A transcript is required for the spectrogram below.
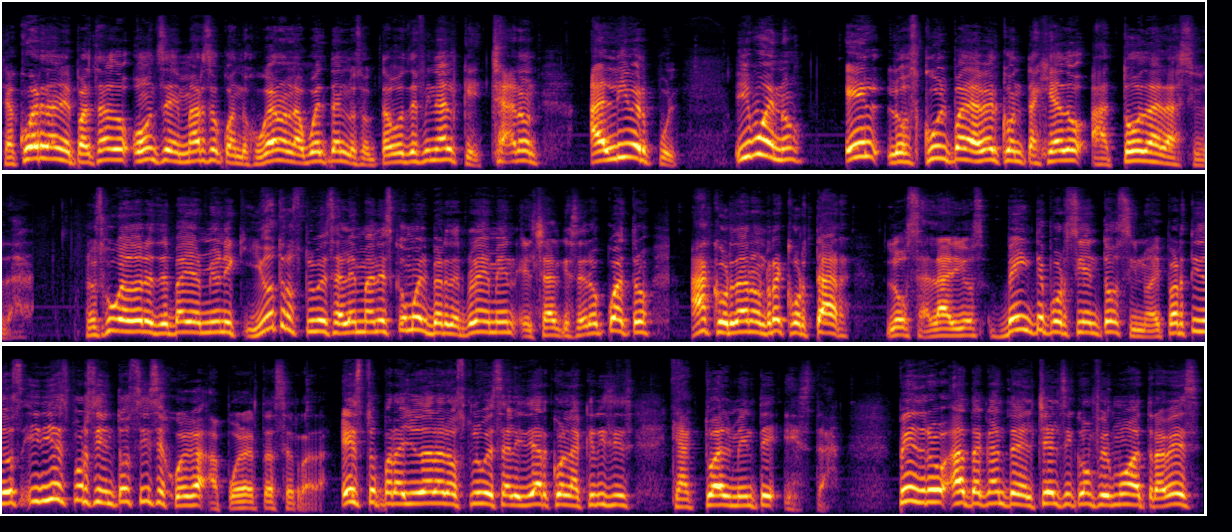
¿Se acuerdan el pasado 11 de marzo cuando jugaron la vuelta en los octavos de final que echaron a Liverpool? Y bueno, él los culpa de haber contagiado a toda la ciudad. Los jugadores del Bayern Múnich y otros clubes alemanes como el Werder Bremen, el Schalke 04, acordaron recortar los salarios 20% si no hay partidos y 10% si se juega a puerta cerrada. Esto para ayudar a los clubes a lidiar con la crisis que actualmente está. Pedro, atacante del Chelsea, confirmó a través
